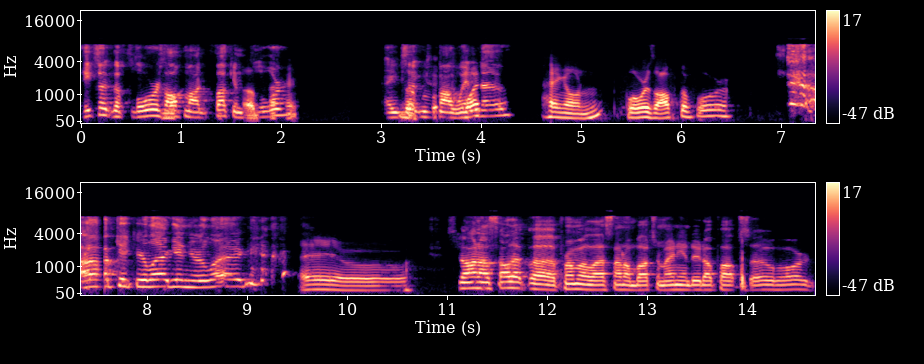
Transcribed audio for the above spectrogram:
He took the floors off my fucking uh, floor. He took my what? window. Hang on, floors off the floor. I'll kick your leg in your leg. Ayo. Sean, I saw that uh, promo last night on Botchamania, dude. I popped so hard.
